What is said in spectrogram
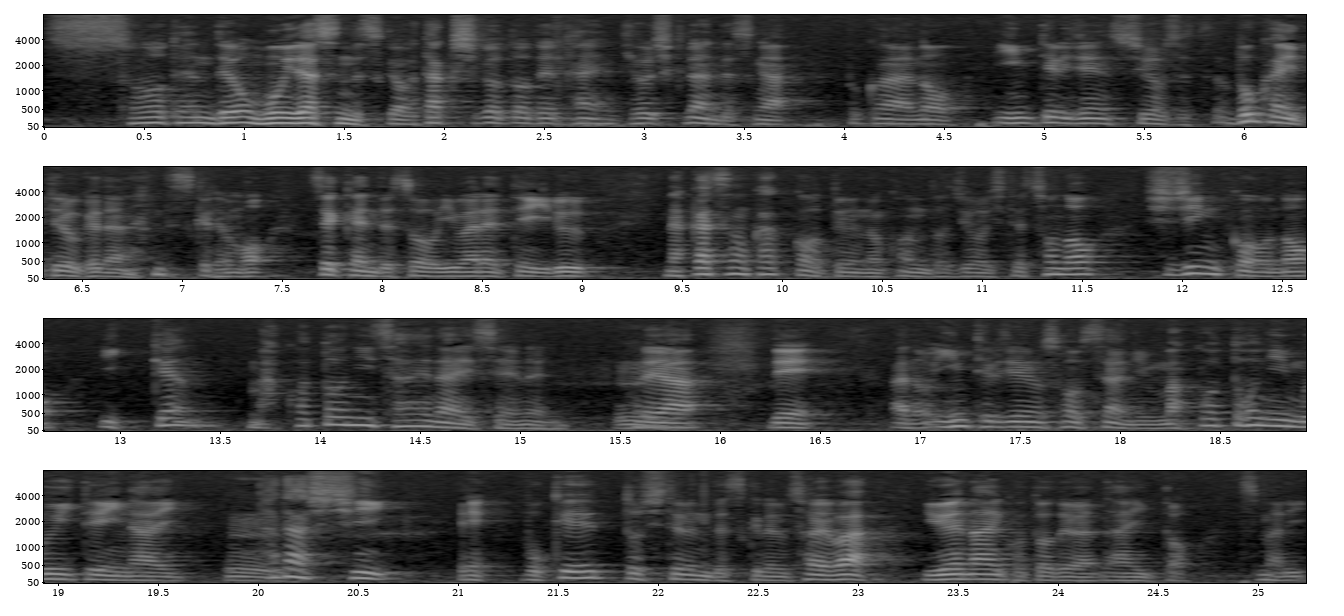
その点で思い出すんですが私事で大変恐縮なんですが僕はあのインテリジェンス小説僕が言ってるわけではないんですけれども世間でそう言われている中津の格好というのを今度上してその主人公の一見誠に冴えない青年。これは、であのインテリジェンスオフィサーに誠に向いていない、ただしえボケっとしてるんですけれどもそれは言えないことではないと。つまり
